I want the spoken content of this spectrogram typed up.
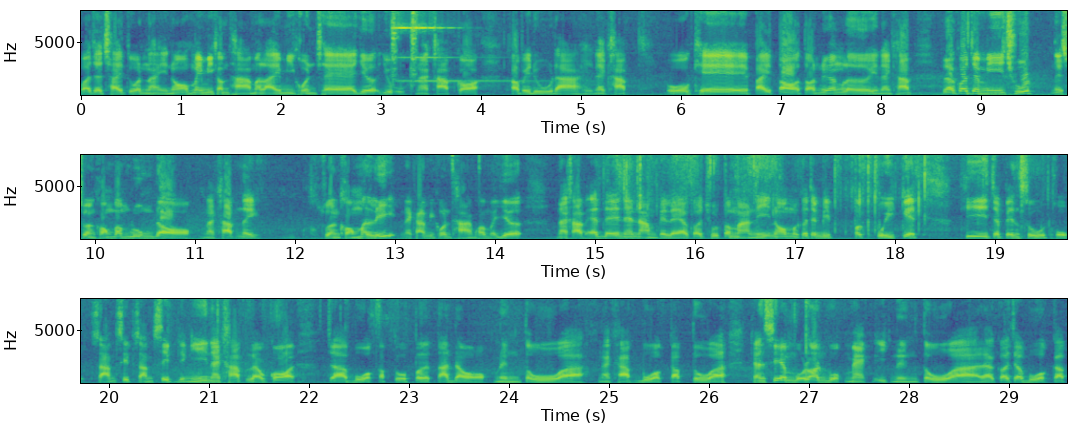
ว่าจะใช้ตัวไหนเนาะไม่มีคำถามอะไรมีคนแชร์เยอะอยู่นะครับ ก็เข้าไปดูได้นะครับโอเค ไปต่อต่อเนื่องเลยนะครับ แล้วก็จะมีชุดในส่วนของบำรุงดอกนะครับ ในส่วนของมะลินะครับ มีคนถามเข้ามาเยอะนะครับแอดได้แนะนำไปแล้วก็ชุดประมาณนี้เนาะมันก็จะมีปุ๋ยเกตที่จะเป็นสูตร 6 30 30 อย่างนี้นะครับ แล้วก็ จะบวกกับตัวเปิดตาดอก 1 ตัวนะครับบวกกับตัวแคลเซียมโบรอนบวกแมกอีก 1 ตัว แล้วก็จะบวกกับ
